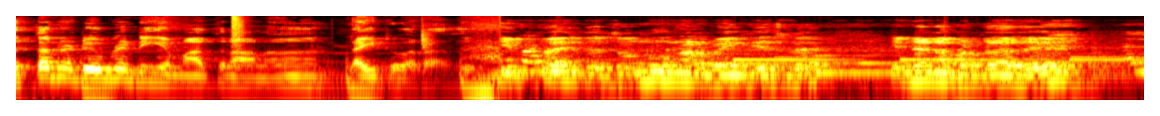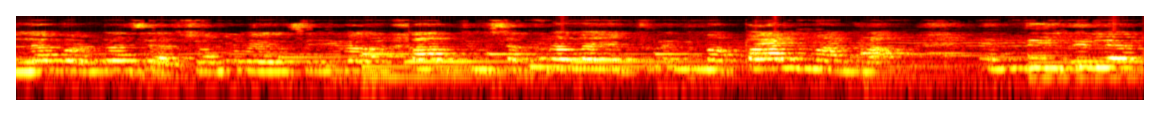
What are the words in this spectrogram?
எத்தனை டியூப்ல நீங்கள் மாற்றினாலும் லைட் வராது. இப்போ இந்த தொண்ணூறு நாள் வைத்தியத்தில் என்னென்ன பண்ணுறாரு எல்லாம் பண்றான் சார். சொன்ன வேலை செய்யறான் காத்து சக்கரெல்லாம் எடுத்துட்டு பால் மாட்டான் எந்த இது இல்லாம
